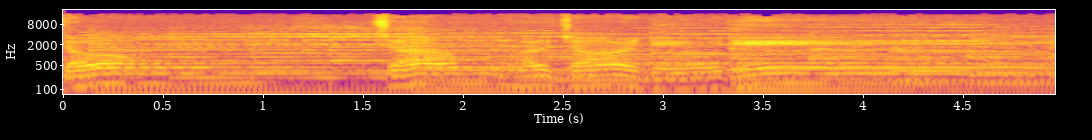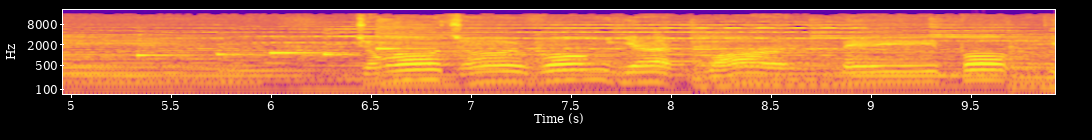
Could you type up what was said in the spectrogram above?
懂怎去再聊天。像我在往日還未搏贏，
